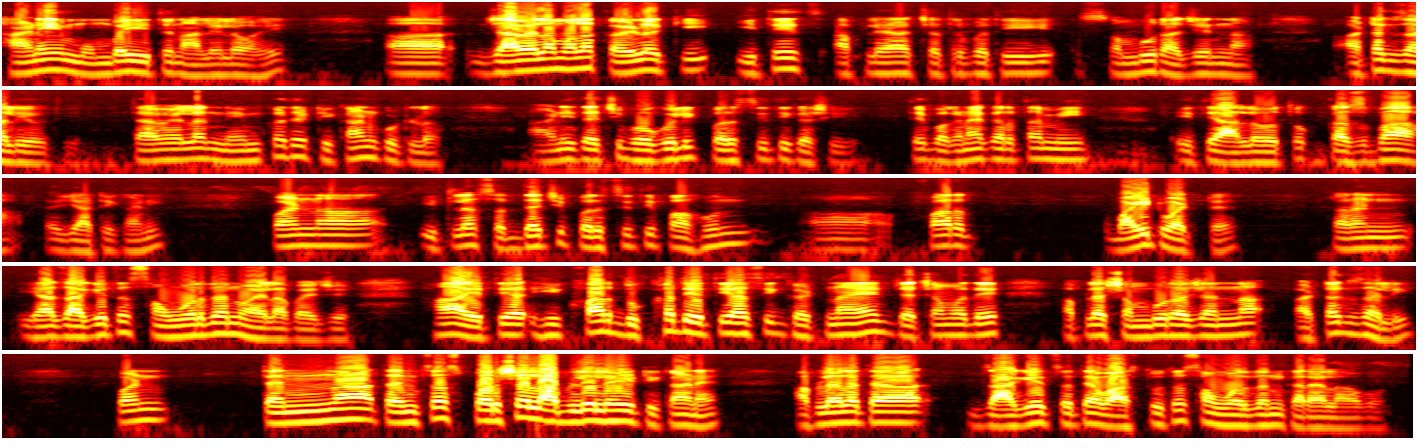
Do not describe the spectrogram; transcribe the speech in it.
ठाणे मुंबई इथून आलेलो आहे. ज्यावेळेला मला कळलं की इथेच आपल्या छत्रपती शंभूराजेंना अटक झाली होती त्यावेळेला नेमकं ते ठिकाण कुठलं आणि त्याची भौगोलिक परिस्थिती कशी ते बघण्याकरता मी इथे आलो होतो कसबा या ठिकाणी. पण इथल्या सध्याची परिस्थिती पाहून फार वाईट वाटतंय. कारण या जागेचं संवर्धन व्हायला पाहिजे. हा ऐतिहा ही फार दुःखद ऐतिहासिक घटना आहे ज्याच्यामध्ये आपल्या शंभूराजांना अटक झाली. पण त्यांना त्यांचा स्पर्श लाभलेलं हे ठिकाण आहे. आपल्याला त्या जागेचं त्या वास्तूचं संवर्धन करायला हवं.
